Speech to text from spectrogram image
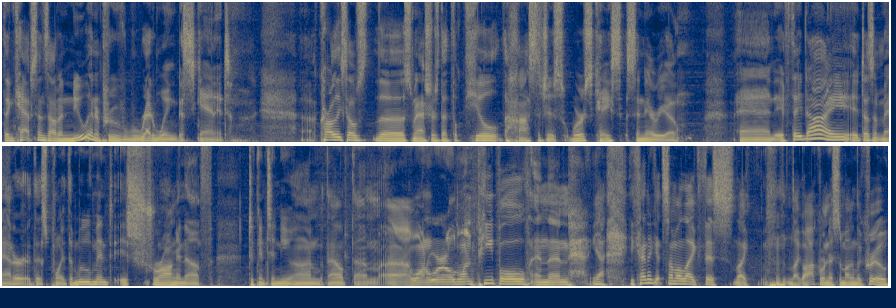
Then Cap sends out a new and improved Red Wing to scan it. Uh, Karli tells the Smashers that they'll kill the hostages. Worst case scenario. And if they die, it doesn't matter at this point. The movement is strong enough to continue on without them. Uh, one world, one people, and then yeah, you kind of get some of like this, like like awkwardness among the crew,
